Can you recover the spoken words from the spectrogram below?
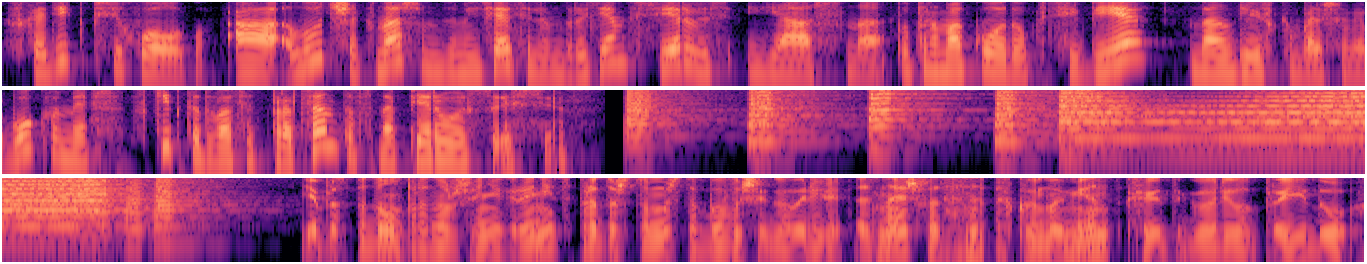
сходи к психологу. А лучше к нашим замечательным друзьям в сервис Ясно. По промокоду к тебе на английском большими буквами скидка 20% на первую сессию. Я просто подумал про нарушение границ, про то, что мы с тобой выше говорили. А знаешь, вот это такой момент, когда ты говорила про еду.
